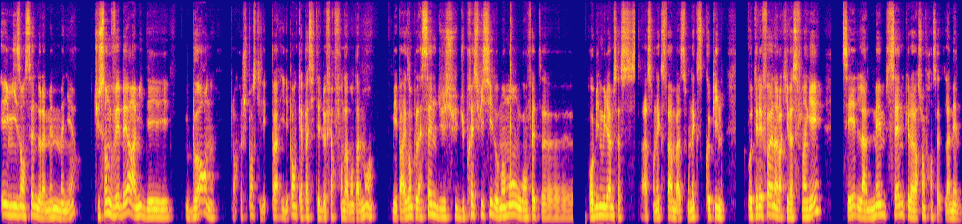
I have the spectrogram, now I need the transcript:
et mises en scène de la même manière. Tu sens que Weber a mis des bornes, alors que je pense qu'il n'est pas, il est pas en capacité de le faire fondamentalement. hein. Mais par exemple, la scène du, du pré-suicide, au moment où en fait euh, Robin Williams a, a son ex-femme, a son ex-copine au téléphone alors qu'il va se flinguer, c'est la même scène que la version française, la même.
